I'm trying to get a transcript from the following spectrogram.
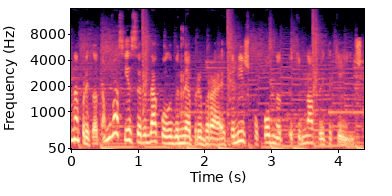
Наприклад, там у вас є середа, коли ви не прибираєте ліжко, комнату, кімнату і таке інше.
